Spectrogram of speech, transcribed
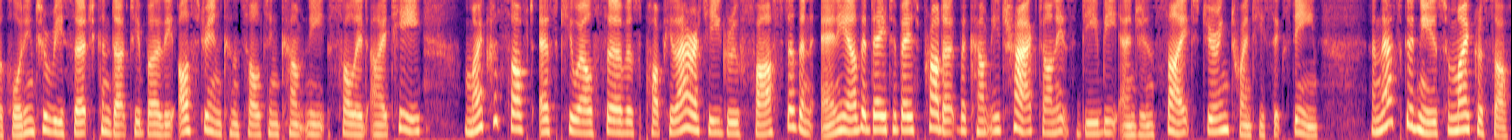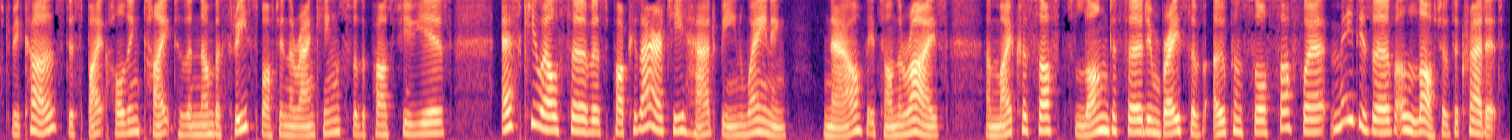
According to research conducted by the Austrian consulting company Solid IT, Microsoft SQL Server's popularity grew faster than any other database product the company tracked on its DB-Engines site during 2016. And that's good news for Microsoft because, despite holding tight to the number three spot in the rankings for the past few years, SQL Server's popularity had been waning. Now it's on the rise, and Microsoft's long deferred embrace of open source software may deserve a lot of the credit.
